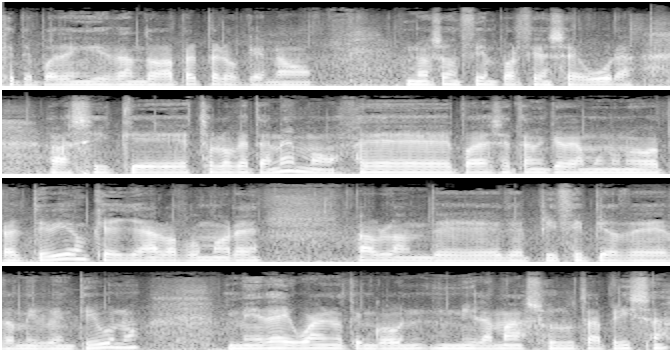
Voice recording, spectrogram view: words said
que te pueden ir dando Apple, pero que no, no son 100% seguras. Así que esto es lo que tenemos. Eh, puede ser también que veamos un nuevo Apple TV, aunque ya los rumores hablan de, del principio de 2021. Me da igual, no tengo ni la más absoluta prisa.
